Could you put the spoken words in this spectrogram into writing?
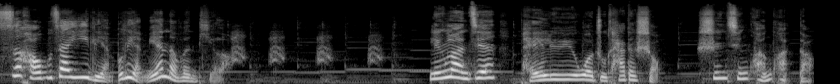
丝毫不在意脸不脸面的问题了。凌乱间，裴绿玉握住他的手，深情款款道：“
